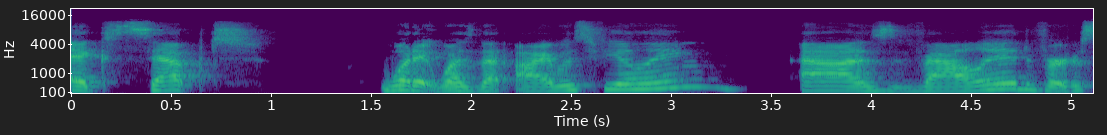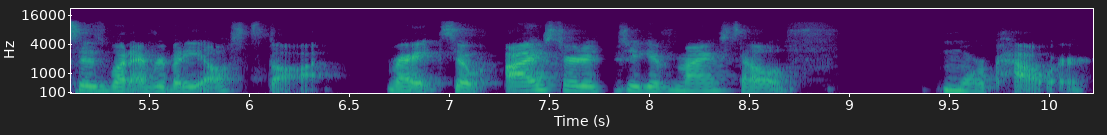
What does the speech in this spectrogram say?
accept what it was that I was feeling as valid versus what everybody else thought. Right. So I started to give myself more power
